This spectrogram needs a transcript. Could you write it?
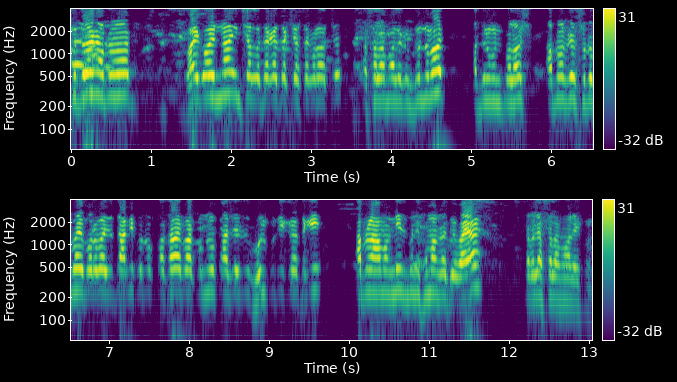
সুতরাং আপনারা ভয় করেন না, ইনশাল্লাহ দেখা যাক চেষ্টা করা হচ্ছে। আসসালামু আলাইকুম, ধন্যবাদ। আব্দুল মমিন পলাশ, আপনার কাছে ছোট ভাই, বড় ভাই, যদি আমি কোনো কথা বা কোনো কাজে ভুল কুটি করে থাকি, আপনারা আমার নিজ মনে ক্ষমা করে দিও ভাইয়া। তাহলে আসসালামু আলাইকুম।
